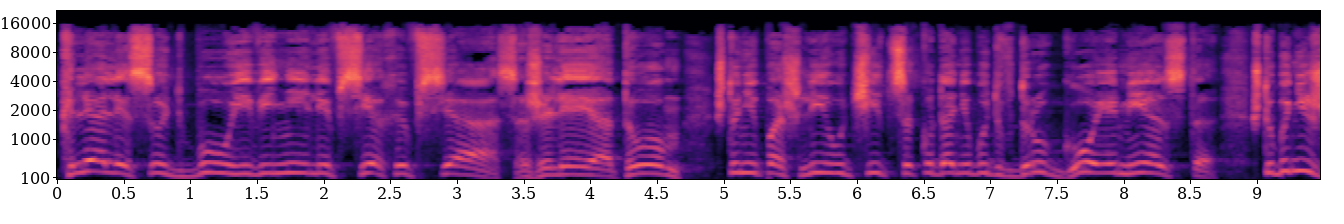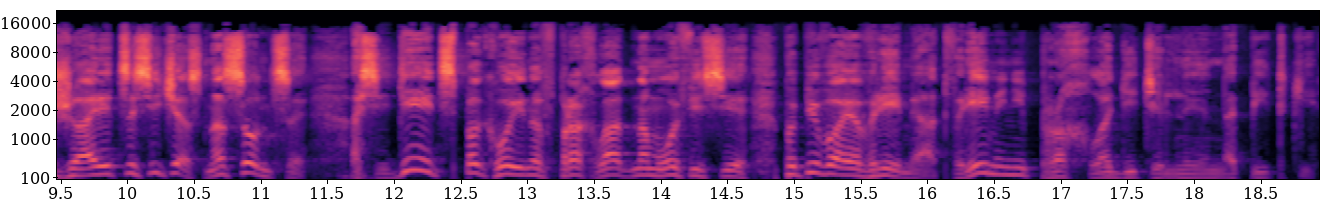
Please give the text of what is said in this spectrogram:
кляли судьбу и винили всех и вся, сожалея о том, что не пошли учиться куда-нибудь в другое место, чтобы не жариться сейчас на солнце, а сидеть спокойно в прохладном офисе, попивая время от времени прохладительные напитки.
